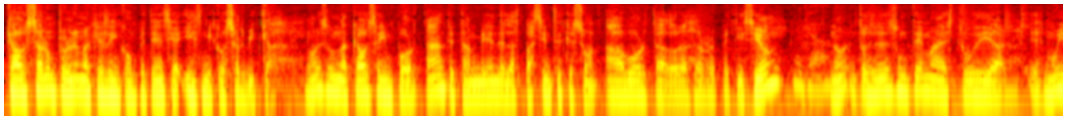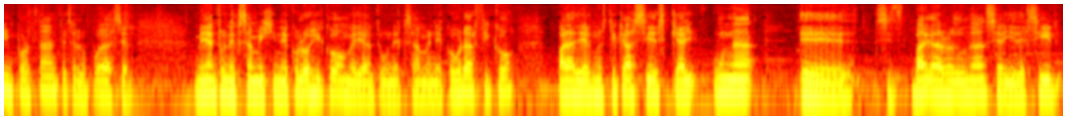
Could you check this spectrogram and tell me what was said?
causar un problema que es la incompetencia ísmico-cervical. ¿no? Es una causa importante también de las pacientes que son abortadoras a repetición. ¿no? Entonces es un tema a estudiar. Es muy importante, se lo puede hacer mediante un examen ginecológico, mediante un examen ecográfico, para diagnosticar si es que hay una, eh, si valga la redundancia y decir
